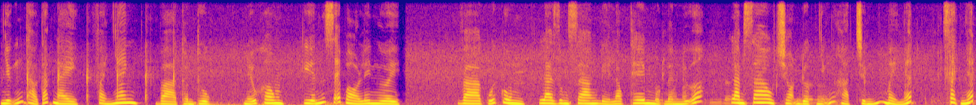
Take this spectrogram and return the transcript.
Những thao tác này phải nhanh và thuần thục, nếu không kiến sẽ bò lên người. Và cuối cùng là dùng sang để lọc thêm một lần nữa, làm sao chọn được những hạt trứng mẩy nhất, sạch nhất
